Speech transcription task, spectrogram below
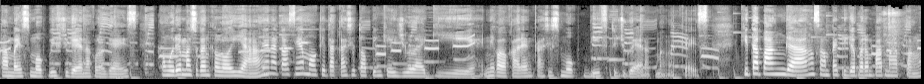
Tambahin smoked beef juga enak loh guys. Kemudian masukkan ke loyang dan atasnya mau kita kasih topping keju lagi. Ini kalau kalian kasih smoked beef itu juga enak banget guys. Kita panggang sampai 3 per 4 matang.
